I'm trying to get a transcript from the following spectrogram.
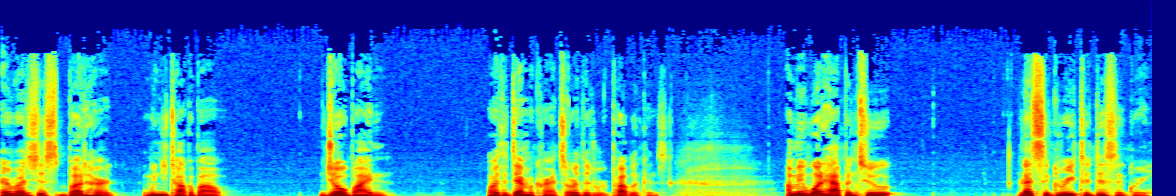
everybody's just butthurt when you talk about Joe Biden or the Democrats or the Republicans. I mean, what happened to let's agree to disagree?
